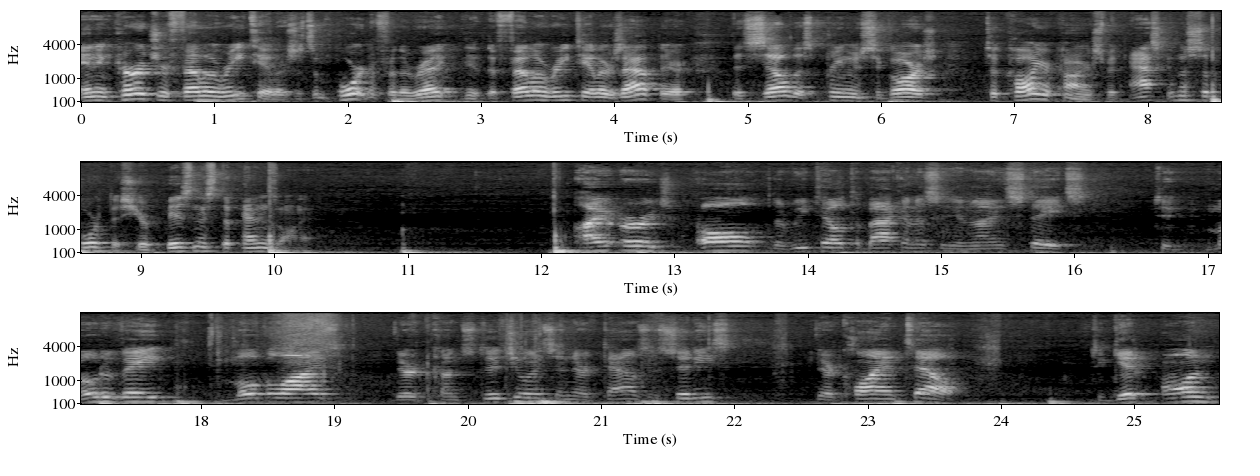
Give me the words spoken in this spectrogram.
and encourage your fellow retailers. It's important for the, re- the, the fellow retailers out there that sell this premium cigars to call your congressman, ask him to support this. Your business depends on it. I urge all the retail tobacconists in the United States to motivate, mobilize their constituents in their towns and cities, their clientele, to get on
